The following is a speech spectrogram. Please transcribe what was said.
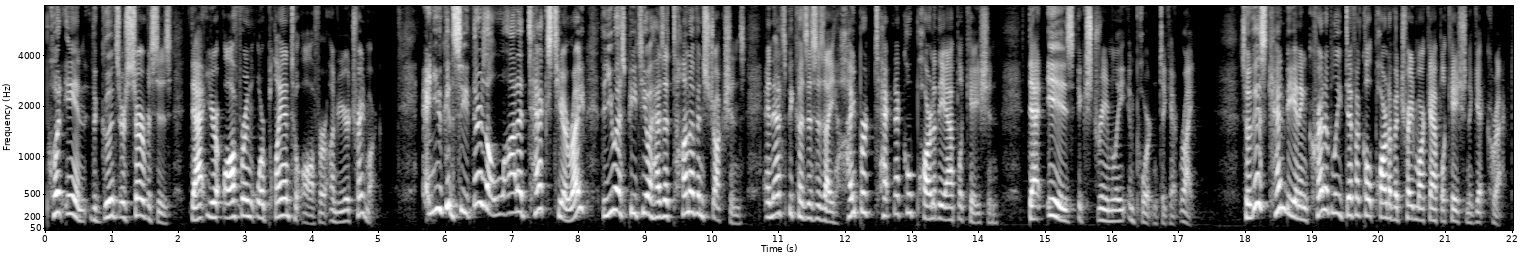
put in the goods or services that you're offering or plan to offer under your trademark. And you can see there's a lot of text here, right? The USPTO has a ton of instructions, and that's because this is a hyper technical part of the application that is extremely important to get right. So this can be an incredibly difficult part of a trademark application to get correct.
